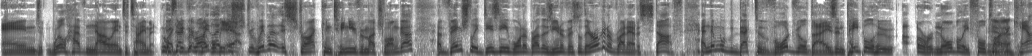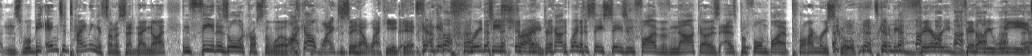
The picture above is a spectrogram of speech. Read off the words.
and we'll have no entertainment. Like Exactly if right, we, we'll let this, we let this strike continue for much longer, eventually Disney, Warner Brothers, Universal, they're all going to run out of stuff. And then we'll be back to vaudeville days and people who are normally full-time Yeah. accountants will be entertaining us on a Saturday night in theatres all across the world. I can't wait to see how wacky it gets. It's going to get pretty strange. I can't wait to see season five of Narcos as performed by a primary school. It's going to be very, very weird.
